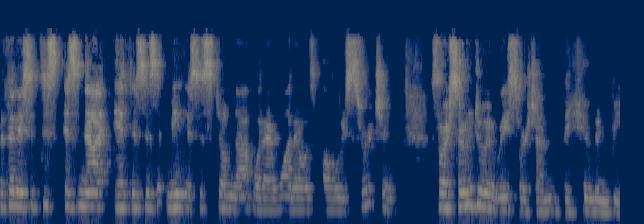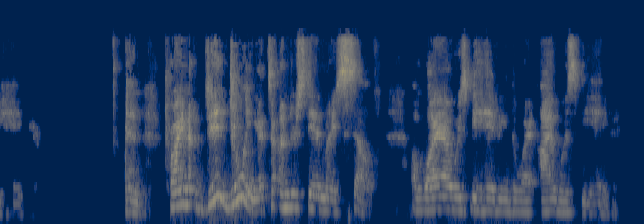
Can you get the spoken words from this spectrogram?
but then I said, This is not it. This isn't me. This is still not what I want. I was always searching. So I started doing research on the human behavior and trying, did doing it to understand myself, uh, why I was behaving the way I was behaving.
